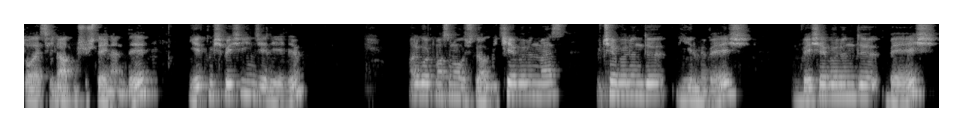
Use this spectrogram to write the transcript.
Dolayısıyla 63 de elendi. 75'i inceleyelim. Algoritmasını oluşturalım. 2'ye bölünmez. 3'e bölündü 25. 5'e bölündü 5.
